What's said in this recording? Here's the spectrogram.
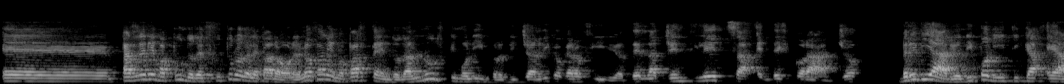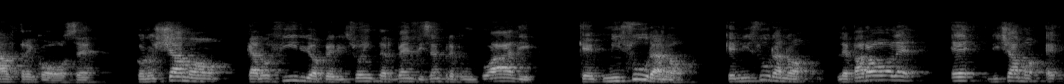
eh, parleremo appunto del futuro delle parole. Lo faremo partendo dall'ultimo libro di Gianrico Carofiglio, della gentilezza e del coraggio, breviario di politica e altre cose. Conosciamo Carofiglio per i suoi interventi sempre puntuali che misurano, che misurano le parole e diciamo è,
